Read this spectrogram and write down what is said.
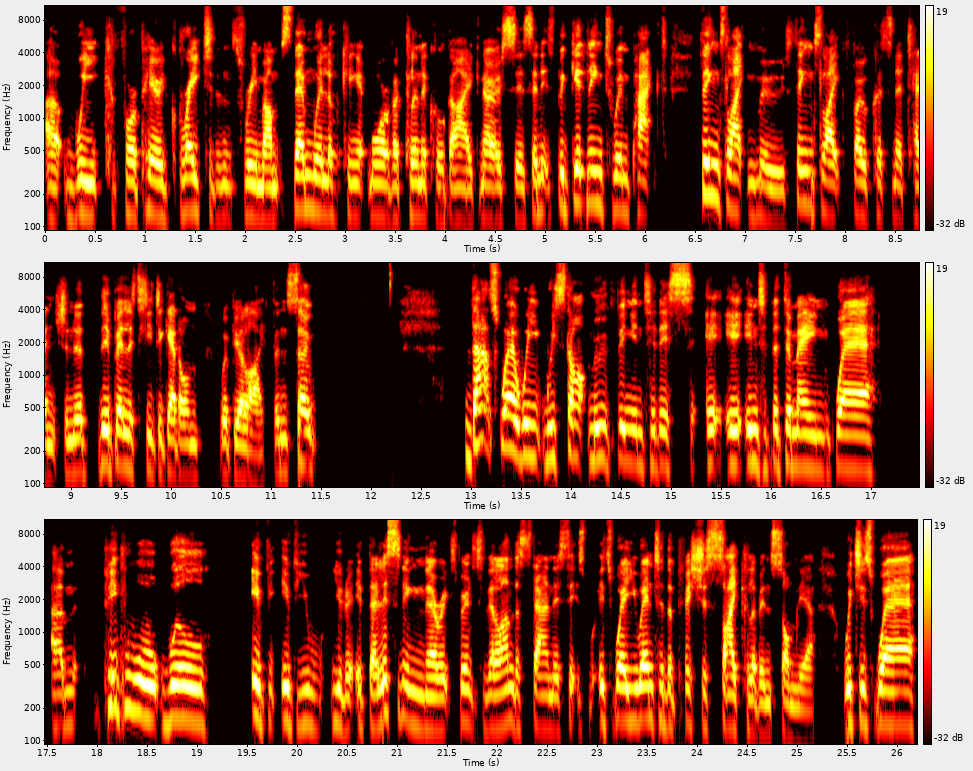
uh, week for a period greater than three months. Then we're looking at more of a clinical diagnosis, and it's beginning to impact things like mood, things like focus and attention, the ability to get on with your life, and so that's where we we start moving into this into the domain where um, people will, will if if you you know if they're listening they're experiencing they'll understand this. It's it's where you enter the vicious cycle of insomnia which is where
